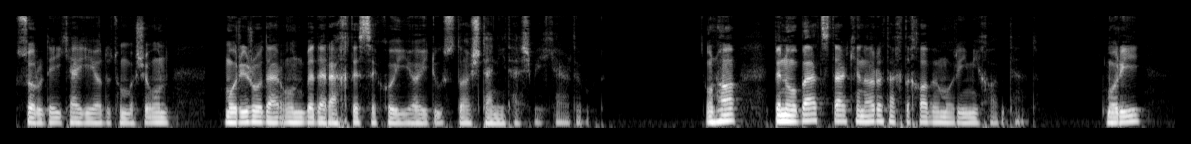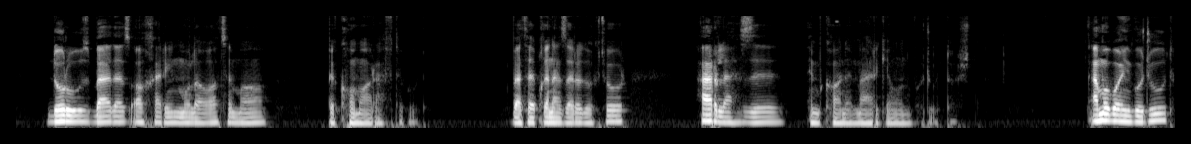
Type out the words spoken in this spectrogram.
سروده ای که اگه یادتون باشه اون موری رو در اون به درخت سکویایی دوست داشتنی تشبیه کرده بود. اونها به نوبت در کنار تخت خواب موری میخوابیدند. موری دو روز بعد از آخرین ملاقات ما به کما رفته بود و طبق نظر دکتر هر لحظه امکان مرگ اون وجود داشت. اما با این وجود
